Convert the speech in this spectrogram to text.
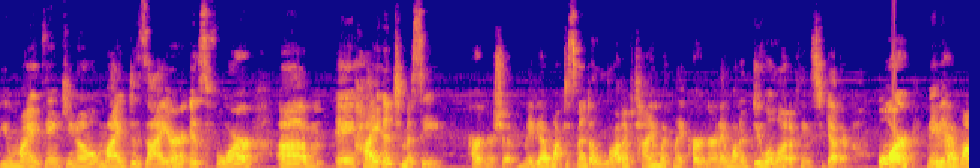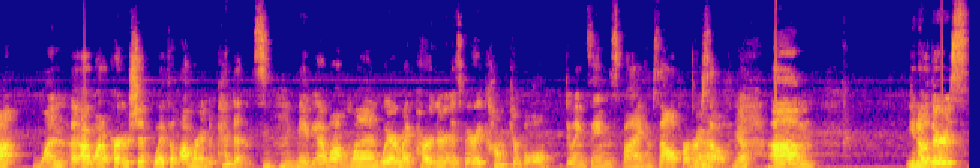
You might think, you know, my desire is for um, a high intimacy partnership. Maybe I want to spend a lot of time with my partner and I want to do a lot of things together. Or maybe I want one I want a partnership with a lot more independence. Mm-hmm. Maybe I want one where my partner is very comfortable doing things by himself or herself. Yeah. yeah. Um, you know, there's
